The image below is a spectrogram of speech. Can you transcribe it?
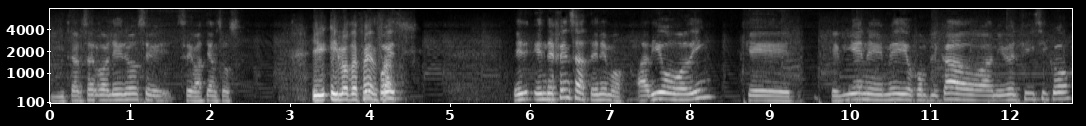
y tercer golero, Se- Sebastián Sosa. Y, y los defensas. Después- En, en defensa tenemos a Diego Godín, que, que viene medio complicado a nivel físico.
